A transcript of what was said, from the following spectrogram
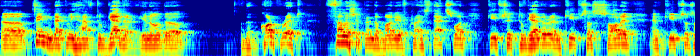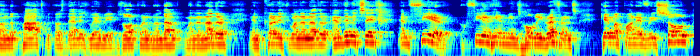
uh, thing that we have together, you know, the, the corporate fellowship in the body of Christ. That's what keeps it together and keeps us solid and keeps us on the path because that is where we exhort one another, one another, encourage one another. And then it says, and fear, fear here means holy reverence, came upon every soul,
